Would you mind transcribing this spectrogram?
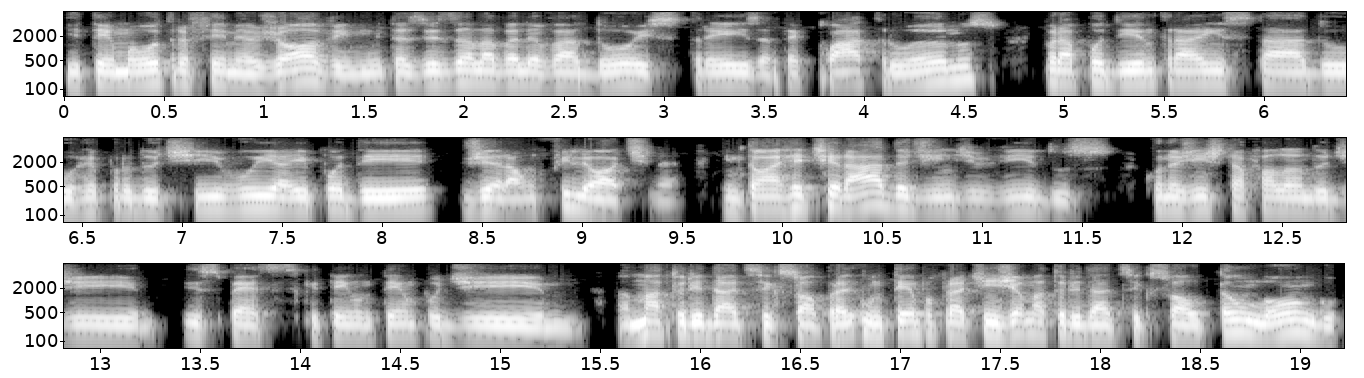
e tem uma outra fêmea jovem, muitas vezes ela vai levar dois, três, até quatro anos para poder entrar em estado reprodutivo e aí poder gerar um filhote, né? Então a retirada de indivíduos, quando a gente está falando de espécies que têm um tempo de maturidade sexual, um tempo para atingir a maturidade sexual tão longo,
